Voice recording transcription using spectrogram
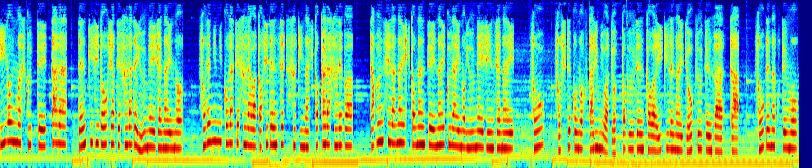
イーロン・マスクって言ったら、電気自動車テスラで有名じゃないの。それにニコラ・テスラは都市伝説好きな人からすれば、多分知らない人なんていないくらいの有名人じゃない。そう、そしてこの二人にはちょっと偶然とは言い切れない共通点があった。そうでなくても、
